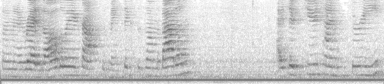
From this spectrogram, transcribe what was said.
So I'm going to write it all the way across with my 6's on the bottom. I took 2 times 3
